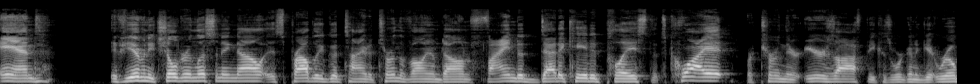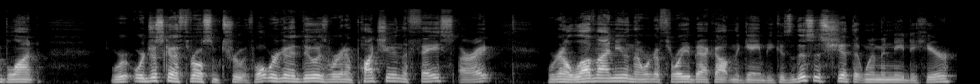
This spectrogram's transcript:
And if you have any children listening now, it's probably a good time to turn the volume down, find a dedicated place that's quiet, or turn their ears off because we're going to get real blunt. We're, we're just going to throw some truth. What we're going to do is we're going to punch you in the face, all right? We're going to love on you and then we're going to throw you back out in the game because this is shit that women need to hear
